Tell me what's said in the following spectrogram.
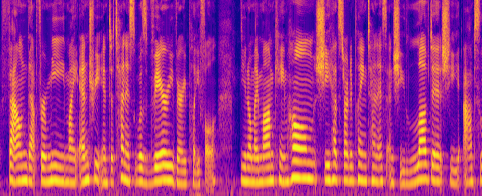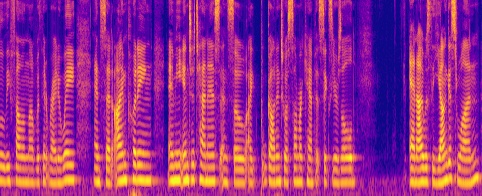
found that for me, my entry into tennis was very, very playful you know, my mom came home, she had started playing tennis and she loved it. She absolutely fell in love with it right away and said, I'm putting Emmy into tennis. And so I got into a summer camp at six years old. And I was the youngest one.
